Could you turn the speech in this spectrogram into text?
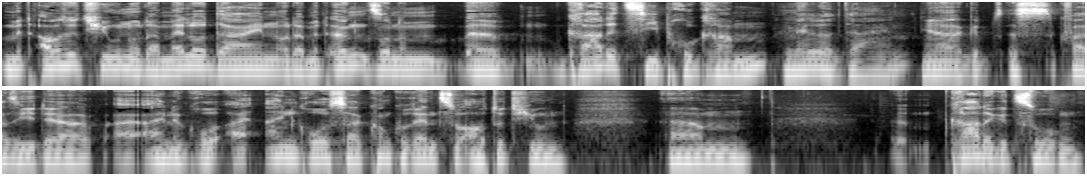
mit Autotune oder Melodyne oder mit irgendeinem so einem, äh, Geradeziehprogramm. Melodyne. Ja, gibt es quasi der eine gro ein großer Konkurrent zu Autotune ähm, äh, gerade gezogen.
